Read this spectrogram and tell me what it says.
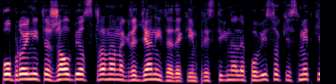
Побројните жалби од страна на граѓаните дека им пристигнале повисоки сметки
